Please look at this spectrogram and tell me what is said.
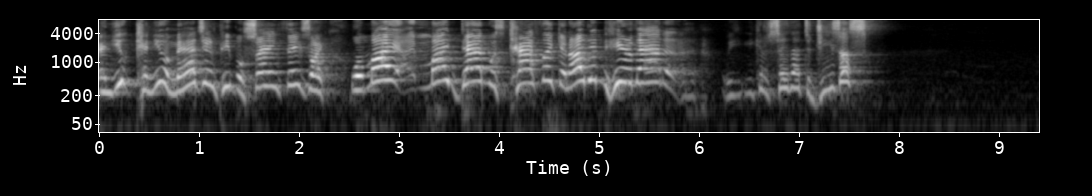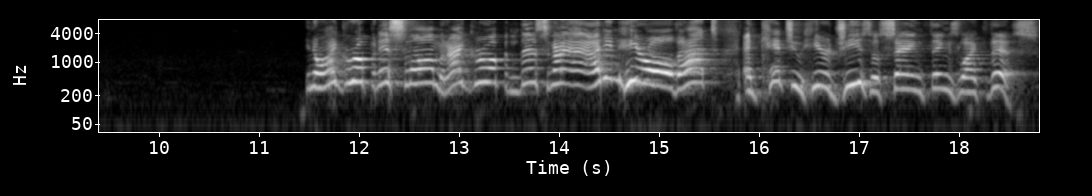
And you can you imagine people saying things like, "Well, my my dad was Catholic and I didn't hear that." Uh, you going to say that to Jesus? You know, I grew up in Islam and I grew up in this and I, I didn't hear all that. And can't you hear Jesus saying things like this?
